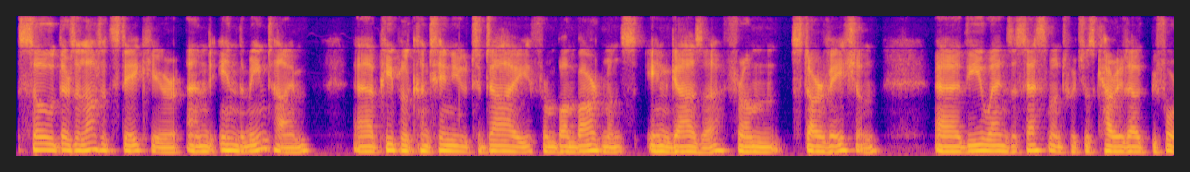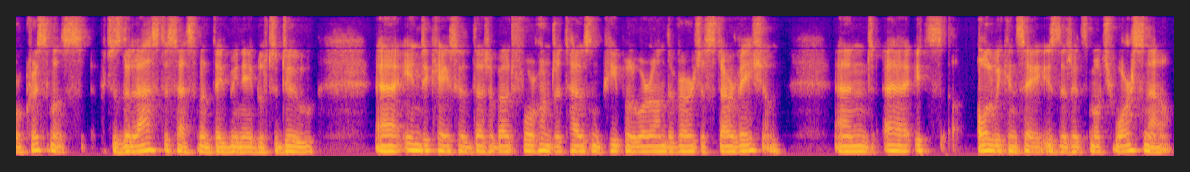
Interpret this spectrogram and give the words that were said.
so there's a lot at stake here. And in the meantime, uh, people continue to die from bombardments in Gaza, from starvation, uh, the UN's assessment, which was carried out before Christmas, which is the last assessment they've been able to do, uh, indicated that about 400,000 people were on the verge of starvation. And uh, it's all we can say is that it's much worse now.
